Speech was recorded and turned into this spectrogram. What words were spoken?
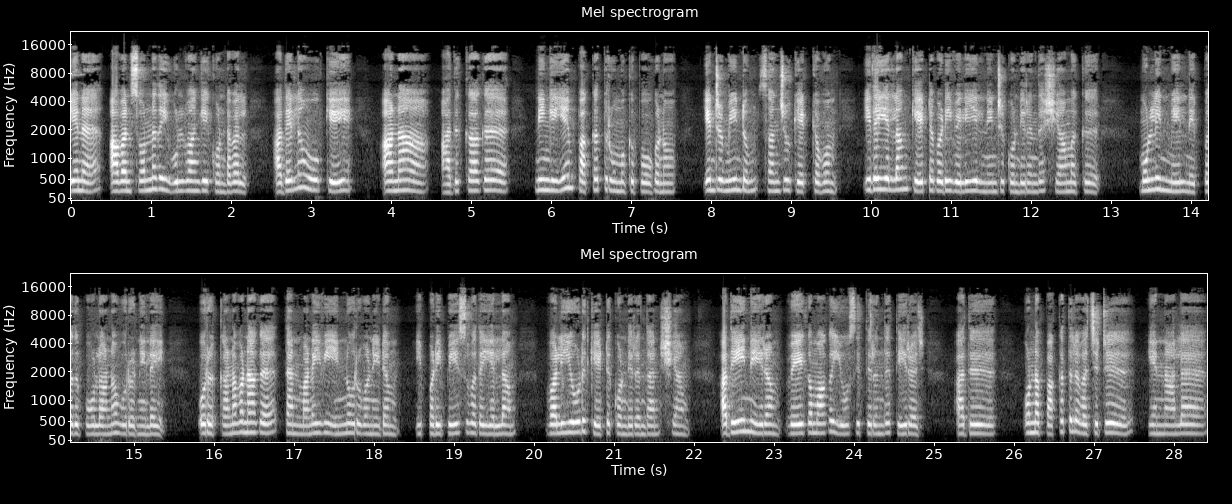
என அவன் சொன்னதை உள்வாங்கிக் கொண்டவள் அதெல்லாம் ஓகே. ஆனா அதுக்காக நீங்க ஏன் பக்கத்து ரூமுக்கு போகணும்? என்று மீண்டும் சஞ்சு கேட்கவும் இதையெல்லாம் கேட்டபடி வெளியில் நின்று கொண்டிருந்த ஷியாமுக்கு முள்ளின் மேல் நிற்பது போலான ஒரு நிலை. ஒரு கணவனாக தன் மனைவி இன்னொருவனிடம் இப்படி பேசுவதையெல்லாம் வலியோடு கேட்டுக்கொண்டிருந்தான் ஷியாம். அதே நேரம் வேகமாக யோசித்திருந்த தீரஜ் அது உன்னை பக்கத்துல வச்சுட்டு என்னால?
